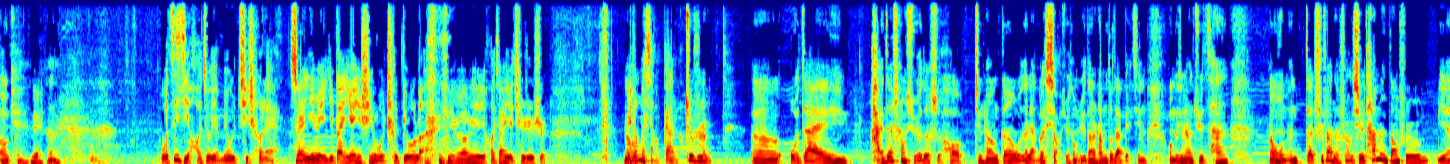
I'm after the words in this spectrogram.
OK，对嗯我自己好久也没有骑车嘞，虽然因为一半原因是因为我车丢了，因为好像也确实是没那么想干了。就是，嗯，我在还在上学的时候，经常跟我的两个小学同学，当时他们都在北京，我们经常聚餐。然后我们在吃饭的时候，其实他们当时也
